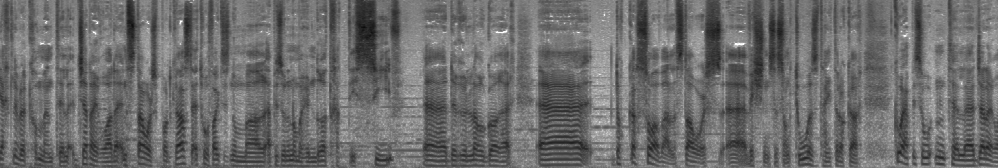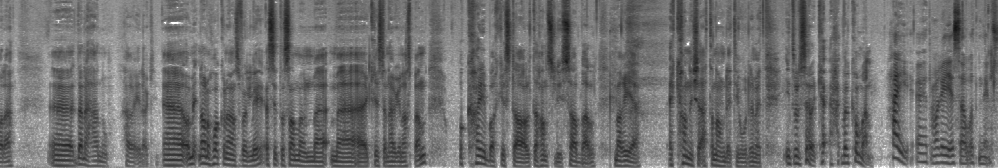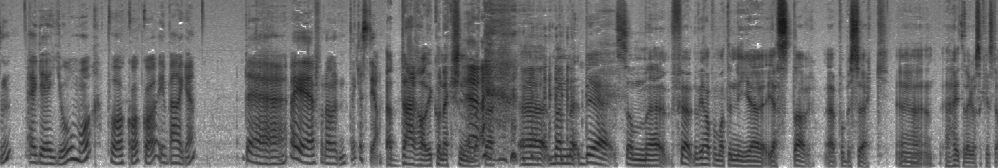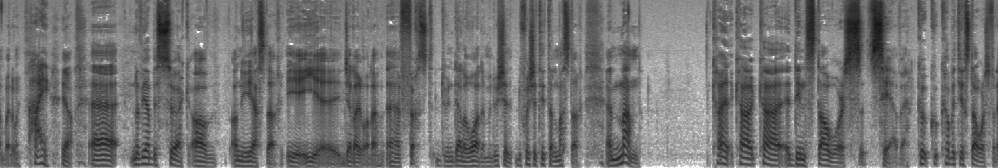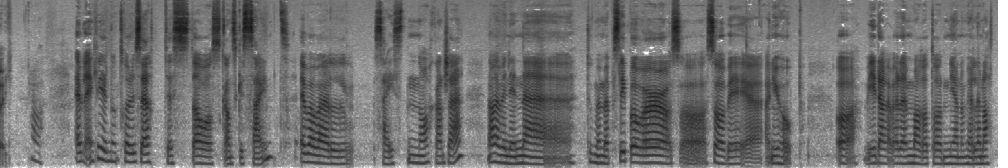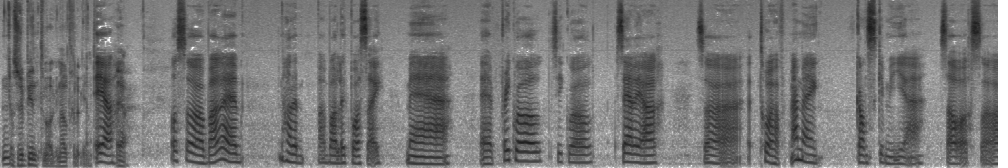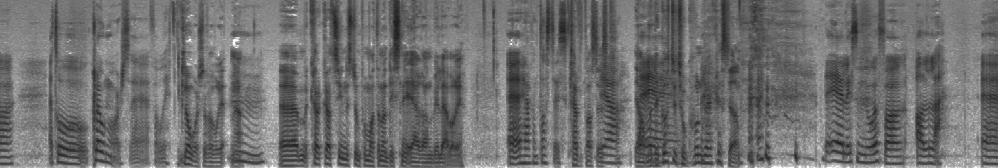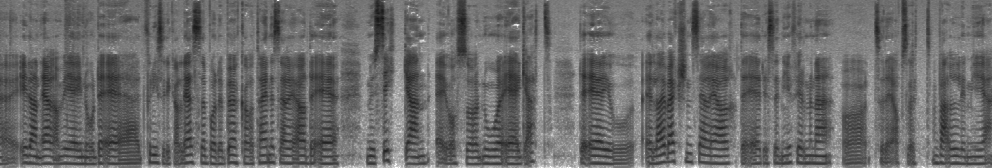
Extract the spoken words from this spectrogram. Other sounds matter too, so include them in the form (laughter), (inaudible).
hjertelig velkommen til Jedi-rådet, en Star Wars-podkast. Jeg tror faktisk nummer, episode nummer 137. Eh, det ruller og går her. Eh, dere så vel Star Wars eh, Vision sesong 2, og så tenkte dere hvor er episoden til Jedi-rådet? Den er her nå. Her i dag. Eh, og Mitt navn er Håkon Øren, selvfølgelig. Jeg sitter sammen med, med Kristian Haugen Aspen. Og Kaibar Krystall til Hans Lyssabel Marie. Jeg kan ikke etternavnet ditt i hodet mitt. Introduser deg. Velkommen. Hei, jeg heter Marie Sarbotten Nilsen. Jeg er jordmor på KK i Bergen. Det, og jeg er forloveden til Kristian. Ja, der har vi connection. Dette. Eh, men det som eh, før, Når vi har på en måte nye gjester eh, på besøk eh, Hei til deg også, Kristian, by the way. Hei. Ja. Eh, når vi har besøk av, av nye gjester i, i eh, Jedi-rådet Først, du er en del av rådet, men du, ikke, du får ikke tittelen mester. Men hva, hva, hva er din Star Wars-CV? Hva, hva- betyr Star Wars for deg? Jeg ble egentlig introdusert til Star Wars ganske seint. Jeg var vel 16 år, kanskje. Da en venninne tok meg med på sleepover, og så så vi eh, A New Hope. Og videre var det maraton gjennom hele natten. Altså, du begynte med originaltrilogien. Ja. Ja. Og så bare har det bare ballet på seg med eh, prequel, sequel, serier. Så jeg tror jeg har fått med meg ganske mye Star Wars. Og jeg tror Clone Wars er favoritten. Clone Wars er favoritten, ja. Mm. Eh, hva, hva synes du om på en måte den Disney-æraen vi lever i? Eh, helt fantastisk. Helt fantastisk. Ja, Ja, men det er godt du tok henne med, Christian. (laughs) Det er liksom noe for alle Uh, i den æraen vi er i nå. Det er for de som liker å lese både bøker og tegneserier. Det er musikken er jo også noe eget. Det er jo live action-serier, det er disse nye filmene, og, så det er absolutt veldig mye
